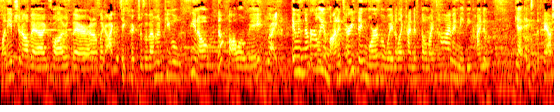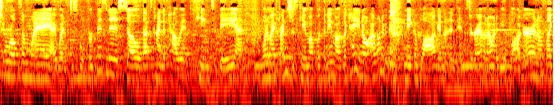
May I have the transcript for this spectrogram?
plenty of Chanel bags while I was there. And I was like, I could take pictures of them and people, you know, they'll follow me. Right. It was never really a monetary thing, more of a way to like kind of fill my time and maybe kind of get into the fashion world some way. I went to school for business, so that's kind of how it came to be. And one of my friends just came up with the name. I was like, hey, you know, I want to make a blog and an Instagram, and I want to be a blogger. And I was like,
